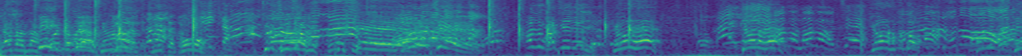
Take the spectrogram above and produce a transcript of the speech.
잡아 나볼 잡아야 경원아 보고 그렇지 그렇지 그렇지 아주 같이 해줘야지 경원 해 경원 해 막아 막아 체 경원 한번더 한번더 오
